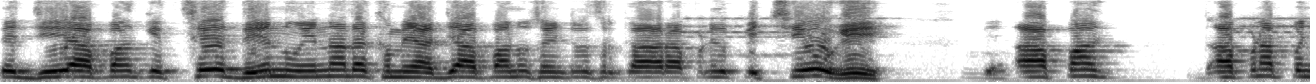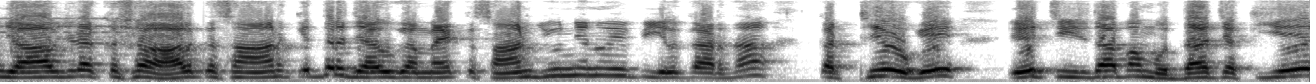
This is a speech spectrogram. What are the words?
ਤੇ ਜੇ ਆਪਾਂ ਕਿਸੇ ਦਿਨ ਨੂੰ ਇਹਨਾਂ ਦਾ ਖਮਿਆਜਾ ਆਪਾਂ ਨੂੰ ਸੈਂਟਰ ਸਰਕਾਰ ਆਪਣੇ ਤੋਂ ਪਿੱਛੇ ਹੋ ਗਏ, ਤੇ ਆਪਾਂ ਆਪਣਾ ਪੰਜਾਬ ਜਿਹੜਾ ਖੁਸ਼ਹਾਲ ਕਿਸਾਨ ਕਿੱਧਰ ਜਾਊਗਾ? ਮੈਂ ਕਿਸਾਨ ਯੂਨੀਅਨ ਨੂੰ ਅਪੀਲ ਕਰਦਾ, ਇਕੱਠੇ ਹੋ ਕੇ ਇਹ ਚੀਜ਼ ਦਾ ਆਪਾਂ ਮੁੱਦਾ ਚੱਕੀਏ,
